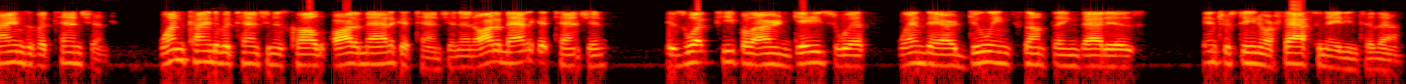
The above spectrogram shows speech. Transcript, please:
kinds of attention, one kind of attention is called automatic attention, and automatic attention is what people are engaged with when they are doing something that is interesting or fascinating to them.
